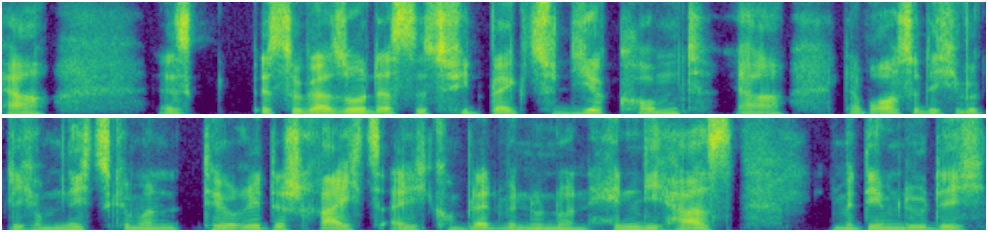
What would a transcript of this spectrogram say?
ja. Es ist sogar so, dass das Feedback zu dir kommt, ja. Da brauchst du dich wirklich um nichts kümmern. Theoretisch reicht es eigentlich komplett, wenn du nur ein Handy hast, mit dem du dich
